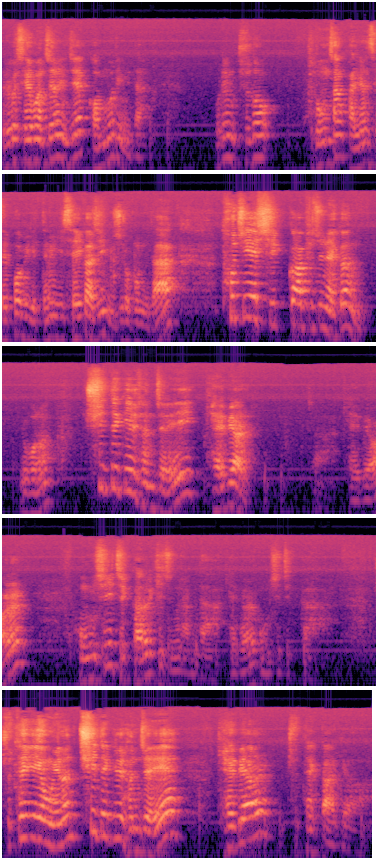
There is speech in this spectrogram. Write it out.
그리고 세 번째는 이제 건물입니다. 우리는 주도 부동산 관련 세법이기 때문에 이 세 가지 위주로 봅니다. 토지의 시가 표준액은 요거는 취득일 현재의 개별 자, 개별 공시지가를 기준으로 합니다. 개별 공시지가. 주택의 경우에는 취득일 현재의 개별. 주택가격.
